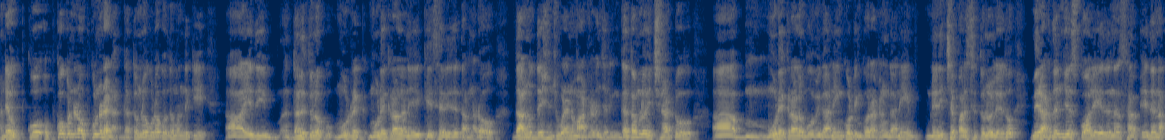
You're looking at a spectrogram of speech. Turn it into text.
అంటే ఒప్పుకో ఒప్పుకోకుండా ఒప్పుకున్నాడు ఆయన. గతంలో కూడా కొంతమందికి ఇది దళితులకు మూడు ఎక్ అనే కేసీఆర్ ఏదైతే అన్నాడో దాన్ని ఉద్దేశించి కూడా ఆయన మాట్లాడడం జరిగింది. గతంలో ఇచ్చినట్టు మూడు ఎకరాల భూమి కానీ ఇంకోటి ఇంకో రకం కానీ నేను ఇచ్చే పరిస్థితుల్లో లేదు. మీరు అర్థం చేసుకోవాలి. ఏదైనా స- ఏదైనా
